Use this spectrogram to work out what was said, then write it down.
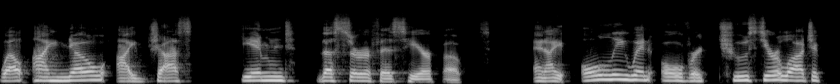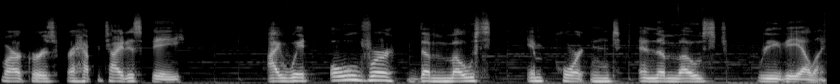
Well, I know I just skimmed the surface here, folks, and I only went over two serologic markers for hepatitis B I went over the most important and the most revealing.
